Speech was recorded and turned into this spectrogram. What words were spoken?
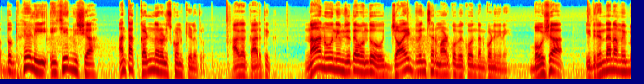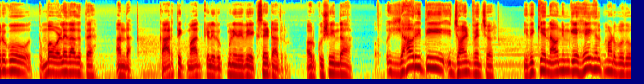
"ಅಬ್ಬಬ್ಬ, ಹೇಳಿ ಏನು ವಿಷಯ? ಅಂತ ಕಣ್ಣು ರಳಿಸ್ಕೊಂಡು ಕೇಳಿದ್ರು. ಆಗ ಕಾರ್ತಿಕ್ ನಾನು ನಿಮ್ಮ ಜೊತೆ ಒಂದು ಜಾಯಿಂಟ್ ವೆಂಚರ್ ಮಾಡ್ಕೋಬೇಕು ಅಂತ ಅಂದ್ಕೊಂಡಿದ್ದೀನಿ ಬಹುಶಃ ಇದರಿಂದ ನಮ್ಮಿಬ್ರಿಗೂ ತುಂಬ ಒಳ್ಳೇದಾಗುತ್ತೆ. ಅಂದ. ಕಾರ್ತಿಕ್ ಮಾತು ಕೇಳಿ ರುಕ್ಮಿಣಿ ದೇವಿ ಎಕ್ಸೈಟ್ ಆದರು. ಅವ್ರ ಖುಷಿಯಿಂದ, ಯಾವ ರೀತಿ ಜಾಯಿಂಟ್ ವೆಂಚರ್ ಇದಕ್ಕೆ ನಾವು ನಿಮಗೆ ಹೇಗೆ ಹೆಲ್ಪ್ ಮಾಡ್ಬೋದು?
